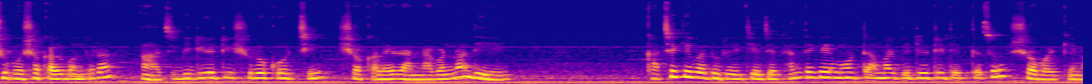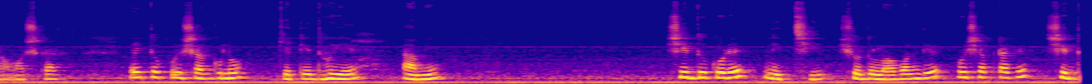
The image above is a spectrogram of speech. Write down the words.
শুভ সকাল বন্ধুরা। আজ ভিডিওটি শুরু করছি সকালের রান্নাবান্না দিয়েই। কাছে কিংবা দূরে যে যেখান থেকে এই মুহূর্তে আমার ভিডিওটি দেখতেছো, সবাইকে নমস্কার। এই তো পুঁই শাকগুলো কেটে ধুয়ে আমি সিদ্ধ করে নিচ্ছি। শুধু লবণ দিয়ে পুঁই শাকটাকে সিদ্ধ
